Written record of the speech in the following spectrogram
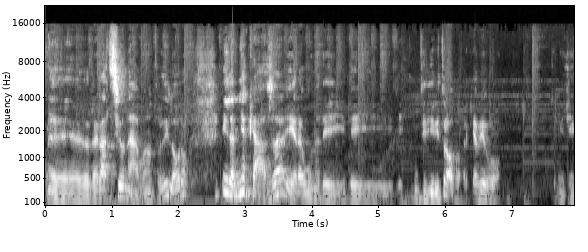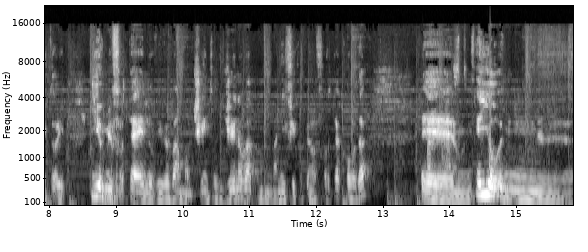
eh, relazionavano tra di loro e la mia casa era uno dei, dei, dei punti di ritrovo perché avevo i miei genitori, io e mio fratello vivevamo al centro di Genova con un magnifico pianoforte a coda eh, e io eh,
